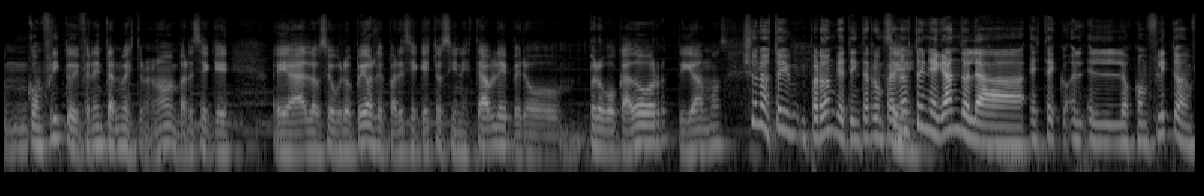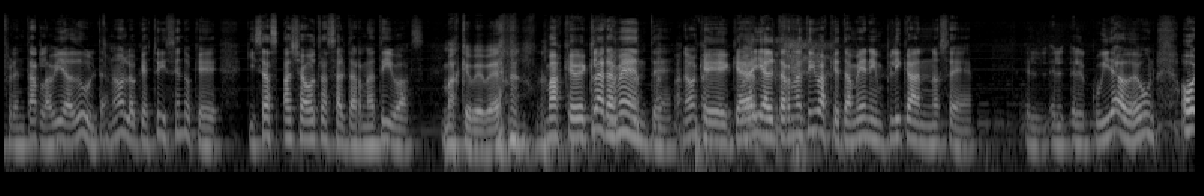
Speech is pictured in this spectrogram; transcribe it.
un conflicto diferente al nuestro, ¿no? Me parece que eh, a los europeos les parece que esto es inestable, pero provocador, digamos. Yo no estoy, perdón que te interrumpa, Sí. no estoy negando la, este, el- los conflictos de enfrentar la vida adulta, ¿no? Lo que estoy diciendo es que quizás haya otras alternativas, Más que beber. más que claramente, ¿no? Que, que hay alternativas que también implican, no sé, el, el- el cuidado de uno. O,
